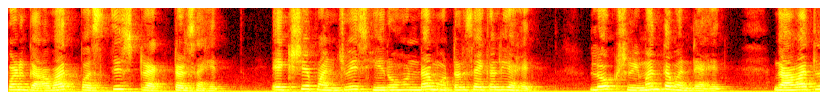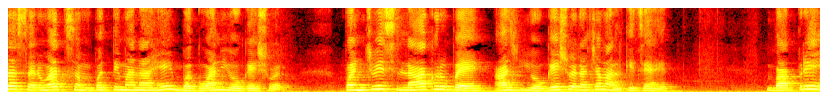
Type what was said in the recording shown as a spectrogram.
पण गावात पस्तीस ट्रॅक्टर्स आहेत. एकशे पंचवीस हिरो होंडा मोटरसायकली आहेत. लोक श्रीमंत बनले आहेत. गावातला सर्वात संपत्तीमान आहे भगवान योगेश्वर. पंचवीस लाख रुपये आज योगेश्वराच्या मालकीचे आहेत. बापरे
